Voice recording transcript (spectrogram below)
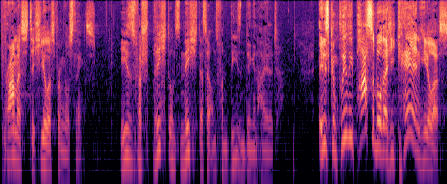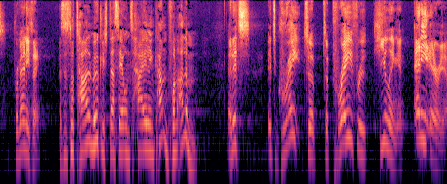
promise to heal us from those things. Jesus verspricht uns nicht, dass er uns von diesen Dingen heilt. It is completely possible that he can heal us from anything. Es ist total möglich, dass er uns heilen kann von allem. And it's, it's great to, to pray for healing in any area.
